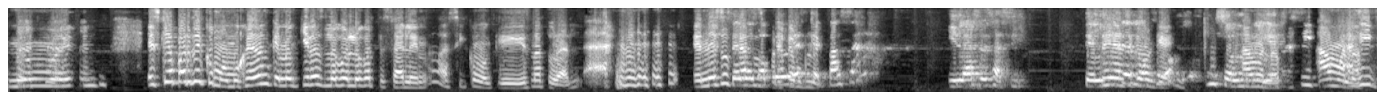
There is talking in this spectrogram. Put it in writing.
No, manches. es que aparte como mujer, aunque no quieras, luego, luego te salen, ¿no? Así como que es natural. en esos Pero casos, lo por peor es ejemplo. que pasa y la haces así. Te Sí, así como que, ojos y sonríes. Vámonos, Así, vámonos. así,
